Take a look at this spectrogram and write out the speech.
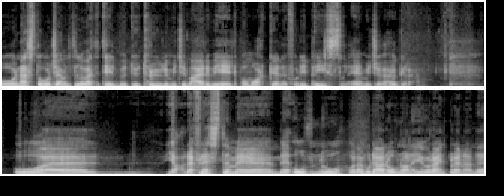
Og neste år kommer det til å bli tilbudt utrolig mye mer ved på markedet fordi prisen er mye høyere. Og eh, ja, de fleste med, med ovn nå, og de moderne ovnene er jo rentbrennende.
